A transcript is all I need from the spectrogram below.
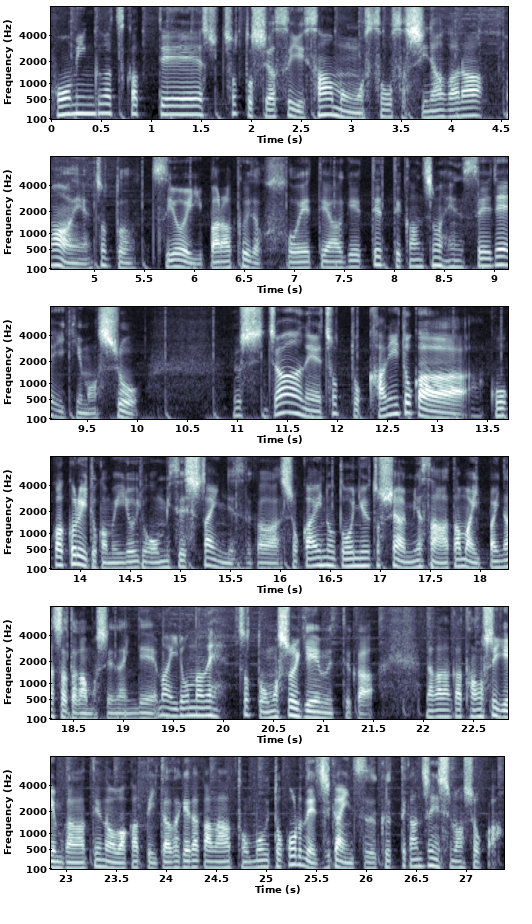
フォーミングが使ってちょっとしやすいサーモンを操作しながら、まあね、ちょっと強いバラクーダを添えてあげてって感じの編成でいきましょう。よし、じゃあね、ちょっとカニとか甲殻類とかもいろいろお見せしたいんですが、初回の導入としては皆さん頭いっぱいになっちゃったかもしれないんで、まあいろんなね、ちょっと面白いゲームっていうか、なかなか楽しいゲームかなっていうのは分かっていただけたかなと思うところで次回に続くって感じにしましょうか。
